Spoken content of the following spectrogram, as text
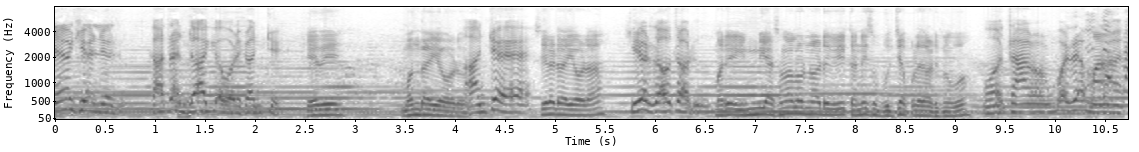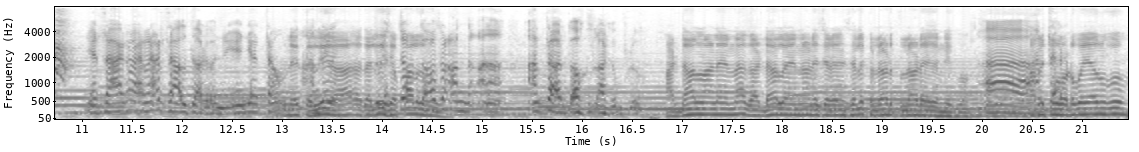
ఏం చేయలేదు కథ దాగేవాడికి అంతే ఏది? మందు అయ్యేవాడు. అంటే సిగరెట్ అయ్యేవాడా? చీర తాగుతాడు. మరి ఇన్ని వ్యసనాలు ఉన్నాడు ఇవి కనీసం బుద్ధి చెప్పలేదు వాడికి నువ్వు? తాగకపోతే మన నేను తాగాలన్నాడు తాగుతాడు. ఏం చేస్తాం నేను తల్లిగా తల్లిగా చెప్పాలి కదా అంత తాగుతున్నాడు ఇప్పుడు. అడ్డాలనాడైనా గడ్డాలైనా సరే పిల్లాడు పిల్లాడే కదా నీకు. ఆ, కొట్టబోయావు నువ్వు?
